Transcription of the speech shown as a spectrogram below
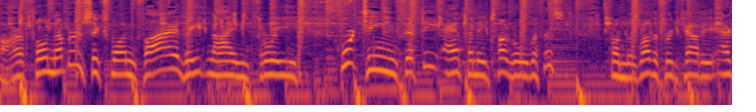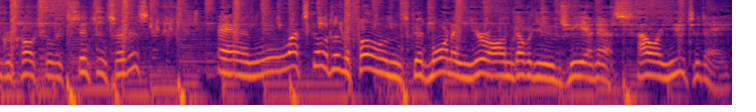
Our phone number 615-893-1450. Anthony Tuggle with us from the Rutherford County Agricultural Extension Service. And let's go to the phones. Good morning. You're on WGNS. How are you today?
